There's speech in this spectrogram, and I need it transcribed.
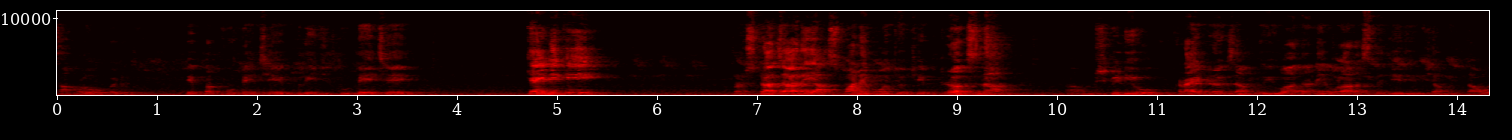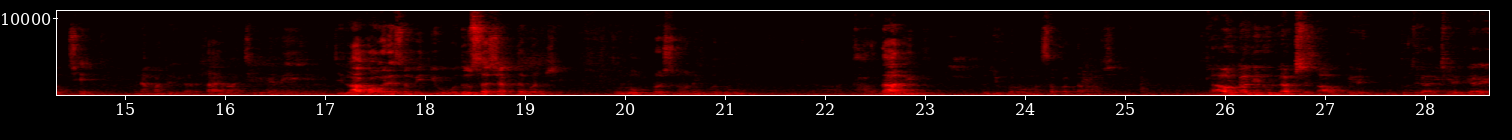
સાંભળવો પડ્યો. પેપર ફૂટે છે, બ્રિજ તૂટે છે. ક્યાંય ને ક્યાંય ભ્રષ્ટાચાર એ આસમાને પહોંચ્યો છે. ડ્રગ્સના મુશ્કેલીઓ, કડાઈ ડ્રગ્સ આપણું યુવાધન અને ઓળા રસ્તે જે રિક્ષા મુદ્દાઓ છે, એના માટે લડતા આવ્યા છે અને જિલ્લા કોંગ્રેસ સમિતિઓ વધુ સશક્ત બનશે તો લોક પ્રશ્નોને વધુ ધારદાર રીતે રજૂ કરવામાં સફળતા મળશે. રાહુલ ગાંધીનું લક્ષ્ય આ ગુજરાત છે. ત્યારે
